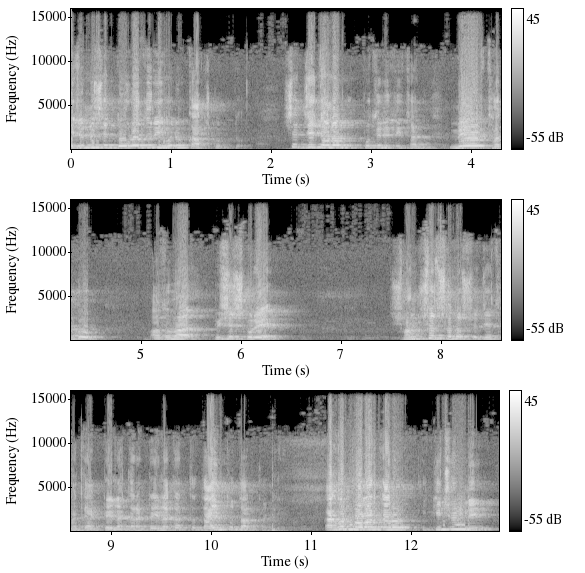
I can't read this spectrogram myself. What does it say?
এই জন্য সে দৌড়াদৌড়ি হলেও কাজ করত। সে যে জনপ্রতিনিধি থাকুক মেয়র থাকুক অথবা বিশেষ করে সংসদ সদস্য যে থাকে একটা এলাকার একটা এলাকার তো দায়িত্ব তার থাকে। এখন বলার কারণ কিছুই নেই।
